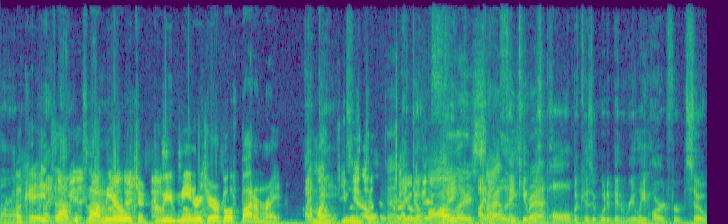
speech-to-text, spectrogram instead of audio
Um, Okay, it's not it's not me or Richard. We me and Richard are both bottom right. I I'm don't. viewing Yeah, I was deck. I don't think I don't think it was? Paul because it would have been really hard for. So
